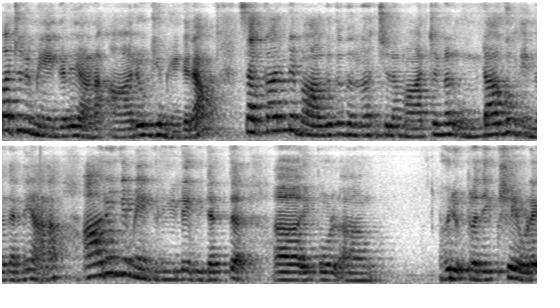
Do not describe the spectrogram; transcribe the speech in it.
മറ്റൊരു മേഖലയാണ് ആരോഗ്യ മേഖല സർക്കാരിന്റെ ഭാഗത്ത് നിന്ന് ചില മാറ്റങ്ങൾ ഉണ്ടാകും എന്ന് തന്നെയാണ് ആരോഗ്യ മേഖലയിലെ വിദഗ്ധർ ഇപ്പോൾ ഒരു പ്രതീക്ഷയോടെ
